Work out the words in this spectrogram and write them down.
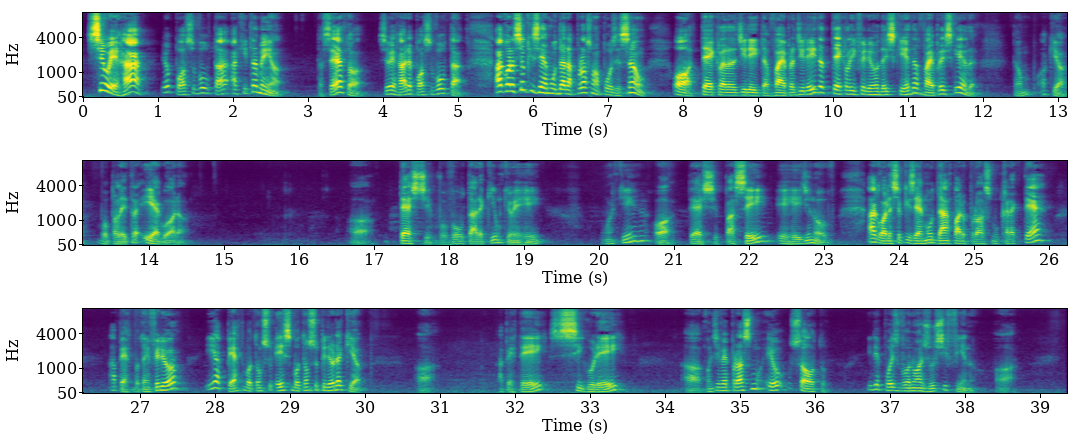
Se eu errar, eu posso voltar aqui também, ó. Tá certo? Ó. Se eu errar, eu posso voltar. Agora, se eu quiser mudar a próxima posição, ó, tecla da direita vai para a direita, tecla inferior da esquerda vai para a esquerda. Então, aqui, ó, vou para a letra E agora, ó. Ó, teste, vou voltar aqui, um que eu errei. Um aqui, ó, teste, passei, errei de novo. Agora, se eu quiser mudar para o próximo caractere, aperto o botão inferior e aperto o botão, esse botão superior aqui, ó. ó. Apertei, segurei, Ó, quando estiver próximo, eu solto. E depois vou no ajuste fino. Ó,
